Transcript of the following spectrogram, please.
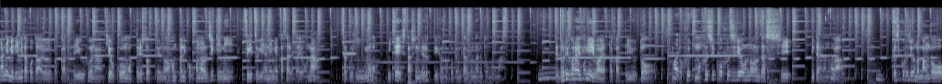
アニメで見たことあるとかっていう風な記憶を持ってる人っていうのは本当にここの時期に次々アニメ化されたような作品を見て親しんでるっていう風なことに多分なると思います。でどれぐらいフィーバーやったかっていうと、えっと、ふもう藤子不二雄の雑誌みたいなのが、はい。うん、藤子不二雄の漫画をもう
